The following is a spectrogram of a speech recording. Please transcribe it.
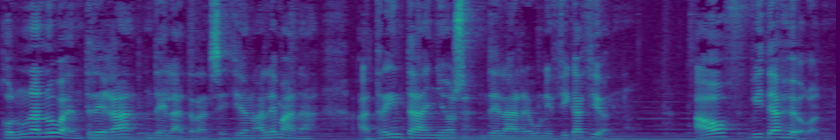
con una nueva entrega de la transición alemana a 30 años de la reunificación. Auf Wiederhören.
